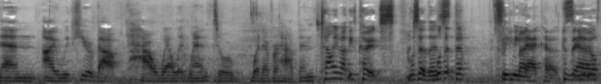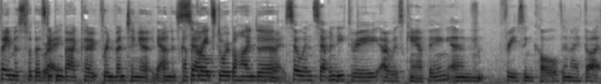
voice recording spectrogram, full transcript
then I would hear about how well it went or whatever happened. Tell me about these coats. Was so it was it the sleeping, sleeping bag, coat? Because so, you're famous for the sleeping right. bag coat for inventing it, yeah. and it has so, a great story behind it. Right. So in '73, I was camping and freezing cold, and I thought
